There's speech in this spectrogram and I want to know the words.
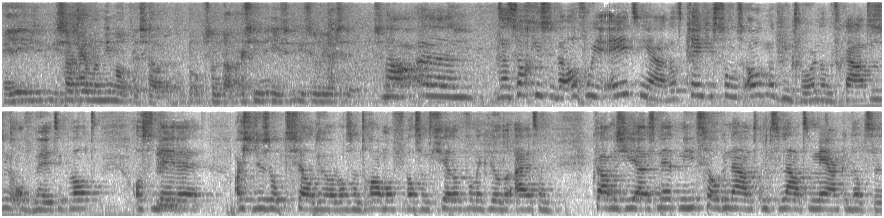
En je, je, zag helemaal niemand en zo op zo'n dag, als je in isoleer zit? Nou, uh, dan zag je ze wel voor je eten, ja. Dat kreeg je soms ook nog niet, hoor. Dan vergaten ze of weet ik wat. Of ze deden, als je dus op de celduur was aan het rammen of was aan het gillen van ik wil eruit... dan kwamen ze juist net niet zogenaamd om te laten merken dat uh,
